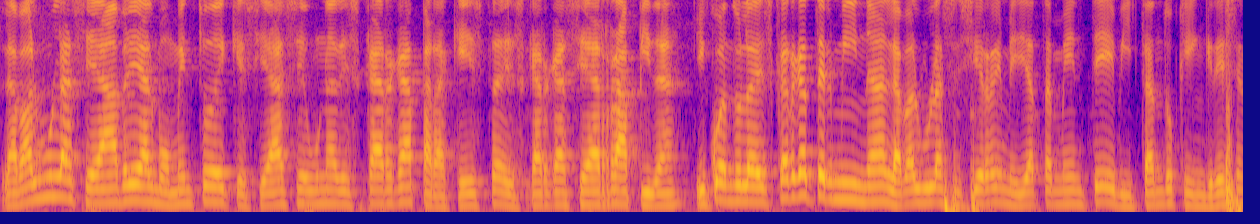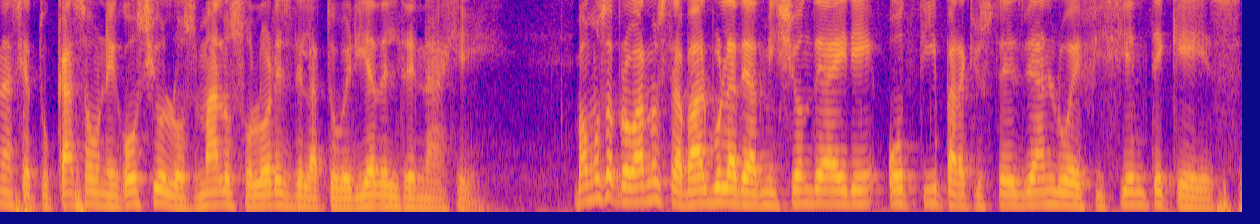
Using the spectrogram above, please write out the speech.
La válvula se abre al momento de que se hace una descarga para que esta descarga sea rápida. Y cuando la descarga termina, la válvula se cierra inmediatamente evitando que ingresen hacia tu casa o negocio los malos olores de la tubería del drenaje. Vamos a probar nuestra válvula de admisión de aire OTI para que ustedes vean lo eficiente que es.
